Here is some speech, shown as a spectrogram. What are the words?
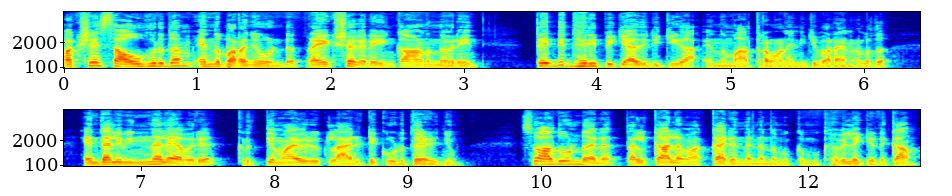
പക്ഷേ സൗഹൃദം എന്ന് പറഞ്ഞുകൊണ്ട് പ്രേക്ഷകരെയും കാണുന്നവരെയും തെറ്റിദ്ധരിപ്പിക്കാതിരിക്കുക എന്ന് മാത്രമാണ് എനിക്ക് പറയാനുള്ളത്. എന്തായാലും ഇന്നലെ അവർ കൃത്യമായ ഒരു ക്ലാരിറ്റി കൊടുത്തു കഴിഞ്ഞു. സോ അതുകൊണ്ട് തന്നെ തൽക്കാലം അക്കാര്യം തന്നെ നമുക്ക് മുഖവിലേക്ക് എടുക്കാം.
